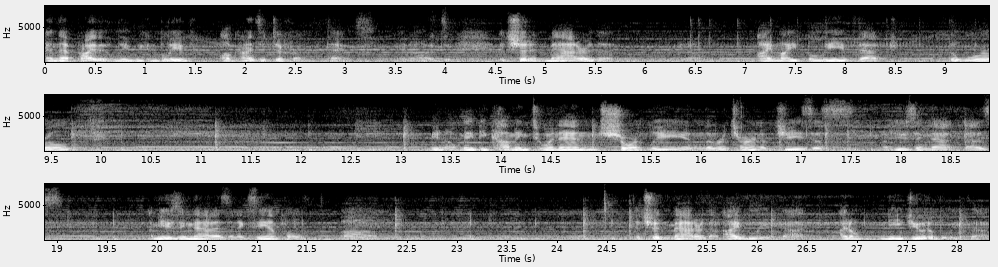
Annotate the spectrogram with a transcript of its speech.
And that privately we can believe all kinds of different things. You know, it, it shouldn't matter that, you know, I might believe that the world, you know, may be coming to an end shortly in the return of Jesus. I'm using that as I'm using that as an example. Um, it shouldn't matter that I believe that. I don't need you to believe that.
